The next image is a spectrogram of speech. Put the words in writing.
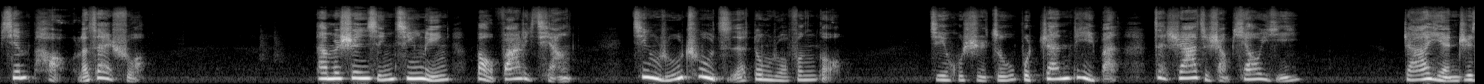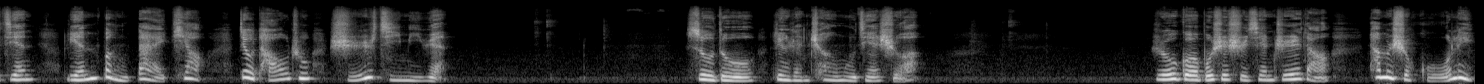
先跑了再说。他们身形轻灵，爆发力强，静如处子，动若疯狗，几乎是足不沾地般在沙子上漂移，眨眼之间连蹦带跳就逃出十几米远，速度令人瞠目结舌。如果不是事先知道他们是狐狸，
